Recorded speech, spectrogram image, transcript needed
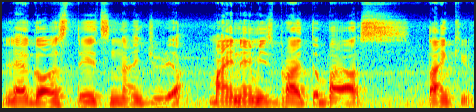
lagos state nigeria. My name is bright tobias. Thank you.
